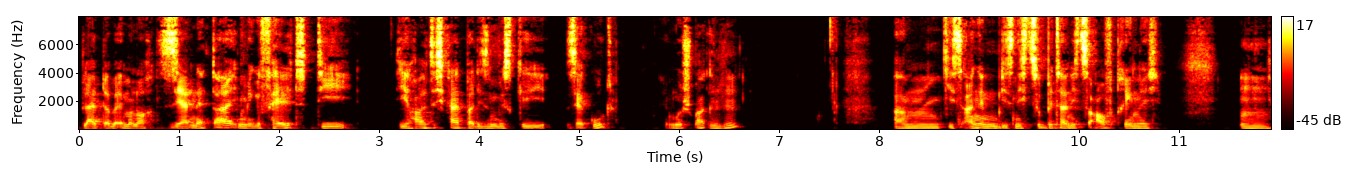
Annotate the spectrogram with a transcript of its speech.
bleibt aber immer noch sehr nett da. Mir gefällt die, die Holzigkeit bei diesem Whisky sehr gut im Geschmack. Mhm. Ähm, die ist angenehm, die ist nicht zu bitter, nicht zu aufdringlich. Mhm.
